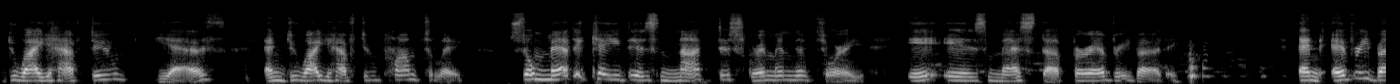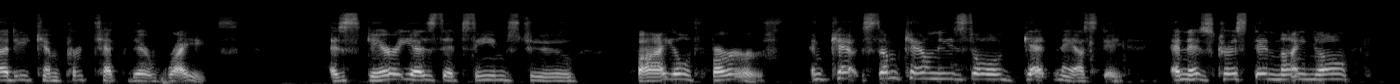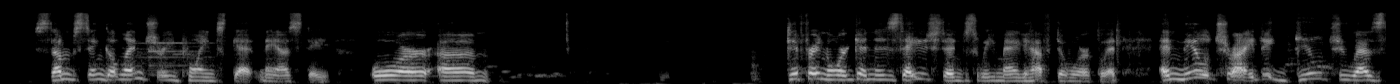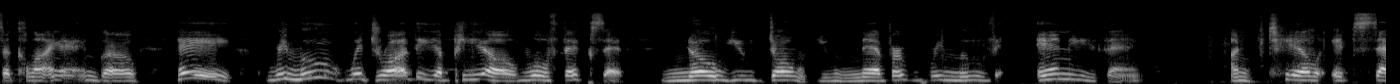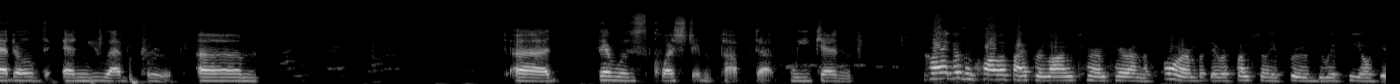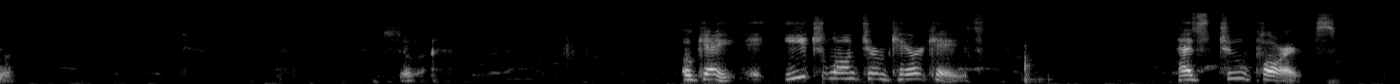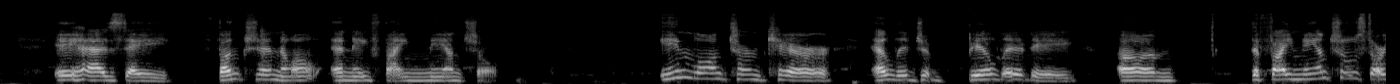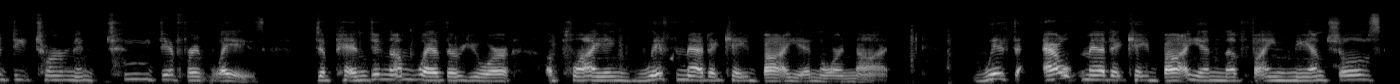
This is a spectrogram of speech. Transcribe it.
Do I have to? Yes. And do I have to promptly? So Medicaid is not discriminatory. It is messed up for everybody. And everybody can protect their rights. As scary as it seems to file first. And some counties will get nasty. And as Kristen and I know, some single entry points get nasty or um, different organizations we may have to work with. And they'll try to guilt you as the client and go, hey, remove, withdraw the appeal, we'll fix it. No, you don't. You never remove anything until it's settled and you have proof. Um, uh, there was question popped up. We can, Client doesn't qualify for long-term care on the form, but they were functionally approved. Do we appeal here? so. Okay, each long-term care case has two parts. It has a functional and a financial. In long-term care eligibility, um, the financials are determined two different ways, depending on whether you're applying with Medicaid buy-in or not. Without Medicaid buy-in, the financials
